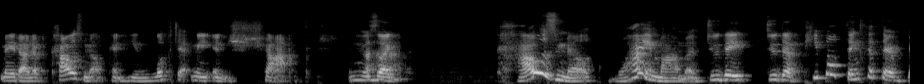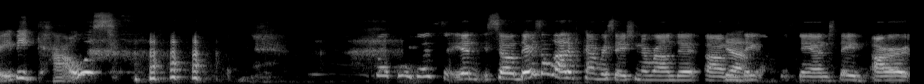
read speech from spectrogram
made out of cow's milk. And he looked at me in shock and he was like, cow's milk? Why, mama? Do they, do the people think that they're baby cows? Just, and so there's a lot of conversation around it. Um, Yeah. they understand, they are,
